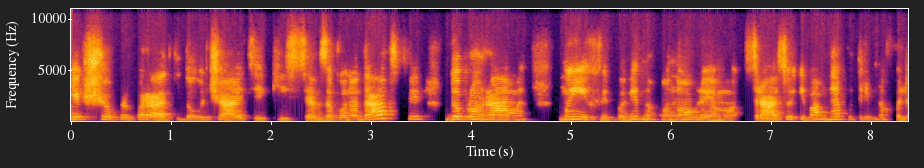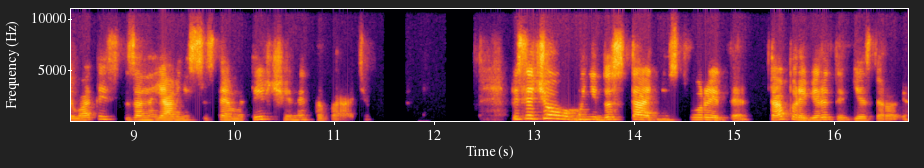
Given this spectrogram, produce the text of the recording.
Якщо препарати долучаються якісь в законодавстві до програми, ми їх відповідно оновлюємо зразу, і вам не потрібно хвилюватись за наявність системи тих чи інших препаратів. Після чого мені достатньо створити та перевірити є здоров'я.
